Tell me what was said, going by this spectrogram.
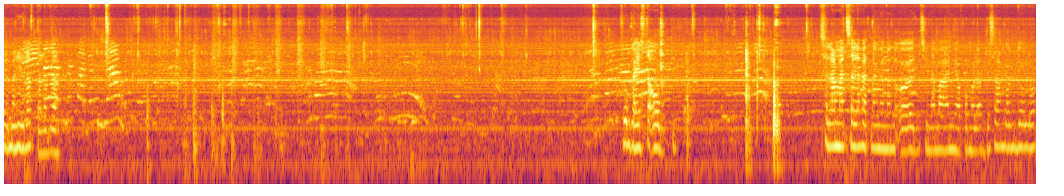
Kaya mahirap talaga. So guys, taob. Salamat sa lahat ng nanonood. Sinamahan niyo ako mula umpisa hanggang dulo.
